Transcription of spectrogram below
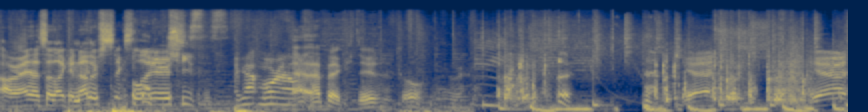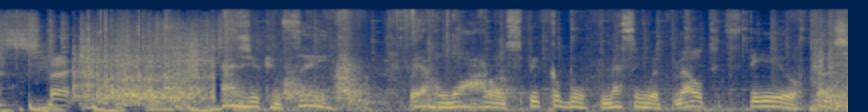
All right, that's like another six oh, layers. Jesus. I got more out. Epic, dude. Cool. Yes. Yes. As you can see, we have a wild unspeakable messing with melted steel. Guys,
